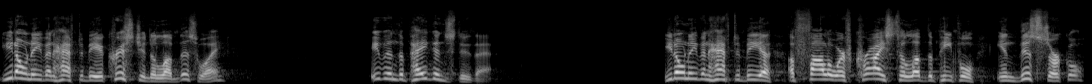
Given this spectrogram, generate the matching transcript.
you don't even have to be a Christian to love this way. Even the pagans do that. You don't even have to be a, a follower of Christ to love the people in this circle.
